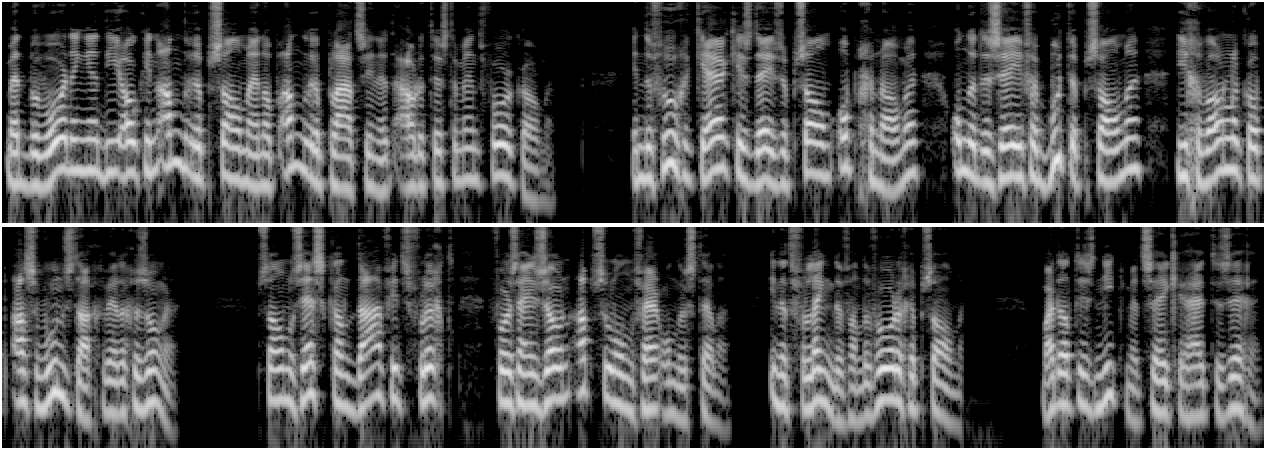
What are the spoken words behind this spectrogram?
met bewoordingen die ook in andere psalmen en op andere plaatsen in het Oude Testament voorkomen. In de vroege kerk is deze psalm opgenomen onder de zeven boetepsalmen die gewoonlijk op Aswoensdag werden gezongen. Psalm 6 kan Davids vlucht voor zijn zoon Absalom veronderstellen, in het verlengde van de vorige psalmen. Maar dat is niet met zekerheid te zeggen.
